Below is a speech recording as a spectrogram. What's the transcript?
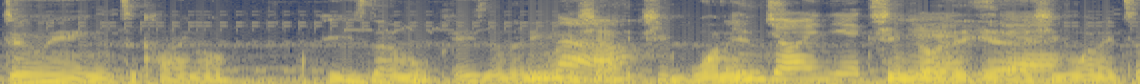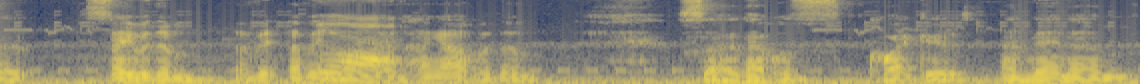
doing to kind of appease them or please them in any way. She, I No. think she wanted enjoying the she enjoyed experience it. Yeah, she wanted to stay with them a bit a bit Yeah. longer and hang out with them. So that was quite good. And then um,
